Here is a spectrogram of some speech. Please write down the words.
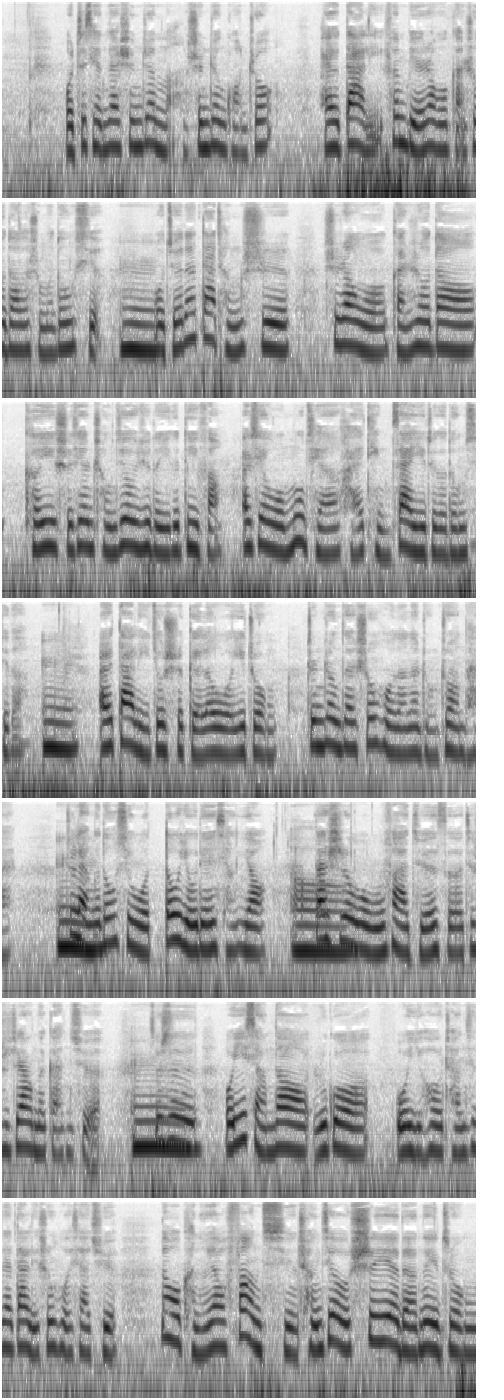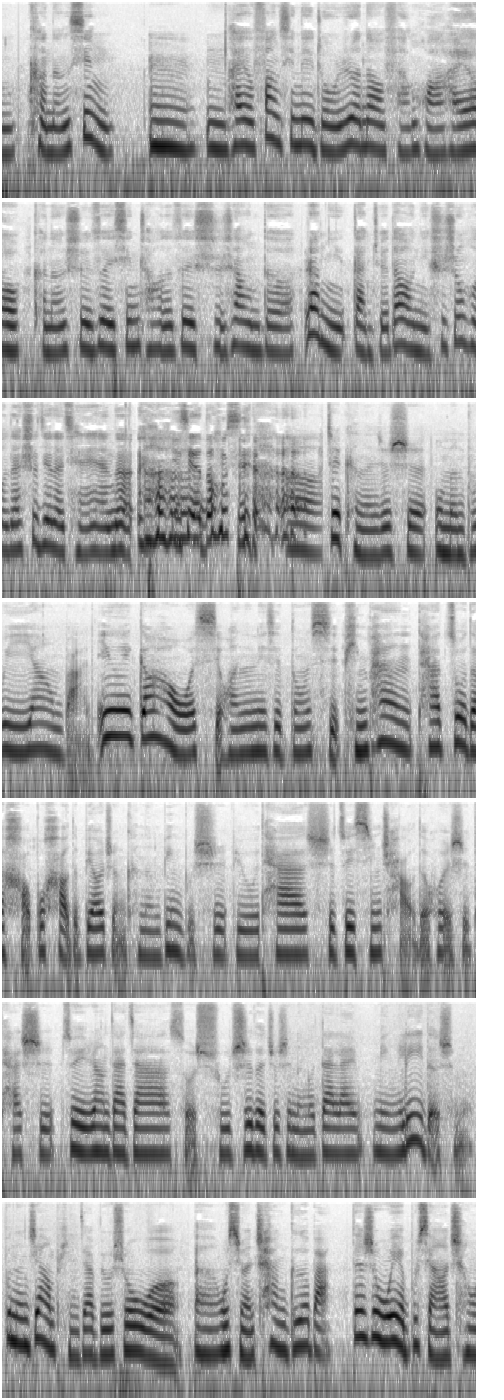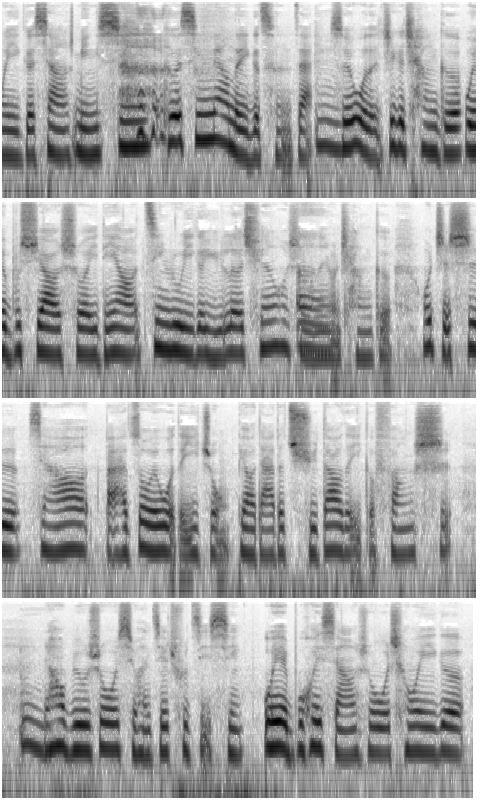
我之前在深圳嘛，深圳、广州，还有大理，分别让我感受到了什么东西。嗯，我觉得大城市是让我感受到可以实现成就欲的一个地方，而且我目前还挺在意这个东西的。嗯，而大理就是给了我一种。真正在生活的那种状态，这两个东西我都有点想要，但是我无法抉择，就是这样的感觉。就是我一想到，如果我以后长期在大理生活下去，那我可能要放弃成就事业的那种可能性，嗯嗯，还有放弃那种热闹繁华，还有可能是最新潮的、最时尚的，让你感觉到你是生活在世界的前沿的 一些东西。嗯，这可能就是我们不一样吧，因为刚好我喜欢的那些东西，评判它做的好不好的标准，可能并不是，比如它是最新潮的，或者是它是最让大家所熟知的，就是能够带来名利的什么，不能这样评价。比如说我，嗯，我喜欢唱歌吧。但是我也不想要成为一个像明星、歌星那样的一个存在，所以我的这个唱歌，我也不需要说一定要进入一个娱乐圈或什么那种唱歌，我只是想要把它作为我的一种表达的渠道的一个方式。嗯，然后比如说我喜欢接触即兴，我也不会想要说我成为一个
